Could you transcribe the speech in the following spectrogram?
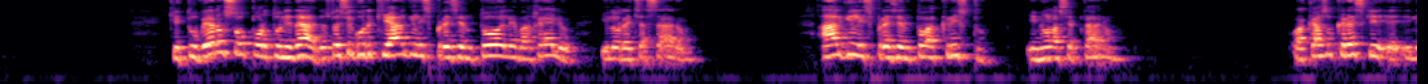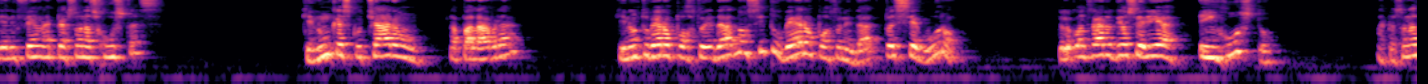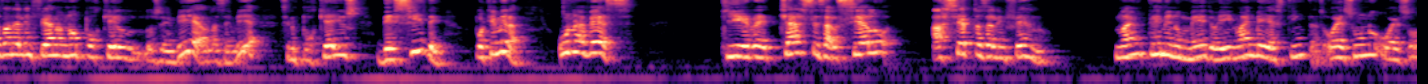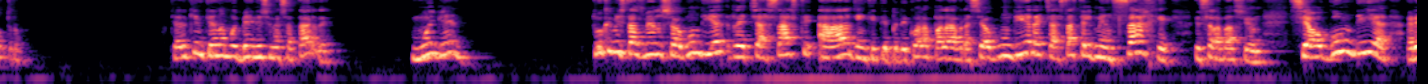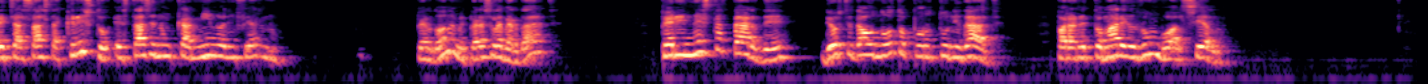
que tiveram sua oportunidade. Estou seguro que alguém lhes apresentou o Evangelho e lo rechazaram. Alguém lhes apresentou a Cristo e não o aceitaram. Ou acaso crees que no inferno há pessoas justas que nunca escutaram a palavra, que não tiveram oportunidade? Não, se tiveram oportunidade, estou seguro. Pelo contrário, Deus seria injusto as pessoas vão ao inferno não porque los envia ou las envia, sino porque eles decidem. Porque mira, uma vez que rechaces al cielo, aceptas al inferno. Não há um término meio aí, não há meias tintas, ou é um ou é outro. Quero que entenda muito bem isso nessa tarde. Muito bem. Tú que me estás viendo, si algún día rechazaste a alguien que te predicó la palabra, si algún día rechazaste el mensaje de salvación, si algún día rechazaste a Cristo, estás en un camino al infierno. Perdóname, pero es la verdad. Pero en esta tarde, Dios te da una otra oportunidad para retomar el rumbo al cielo.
